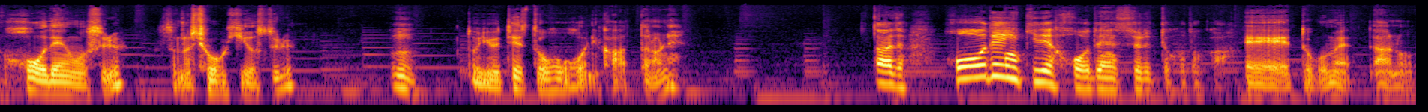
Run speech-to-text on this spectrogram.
放電をするその消費をする、うん。というテスト方法に変わったのね。あじゃあ放電機で放電するってことか。えっ、とごめん。あの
